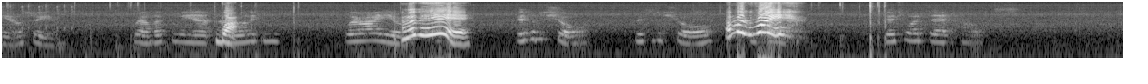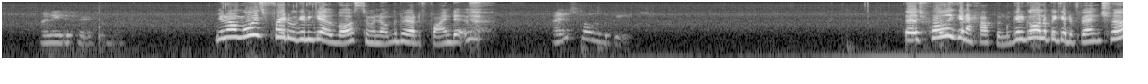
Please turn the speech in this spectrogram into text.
Yeah, I'll show you. Here. Uh, I What? wanna Where are you? I'm over here. Go to the shore. Go to the shore. I'm like right. Go towards their house. I need to show you something. You know, I'm always afraid we're gonna get lost and we're not gonna be able to find it. I just follow the beach. That's probably gonna happen. We're gonna go on a big adventure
